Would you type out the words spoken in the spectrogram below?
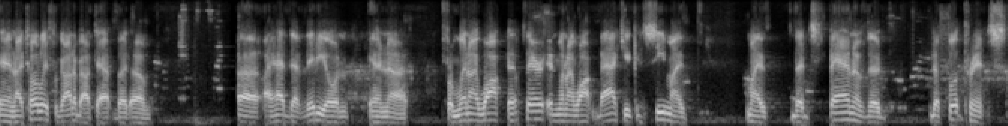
and I totally forgot about that, but um, uh, I had that video, and and uh, from when I walked up there and when I walked back, you could see my my the span of the the footprints.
